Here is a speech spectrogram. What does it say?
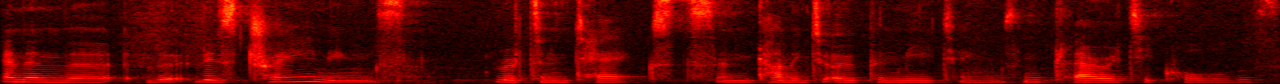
And then the, the, there's trainings, written texts, and coming to open meetings and clarity calls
